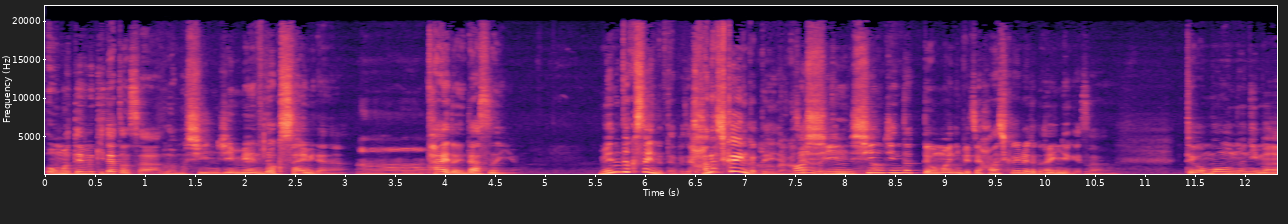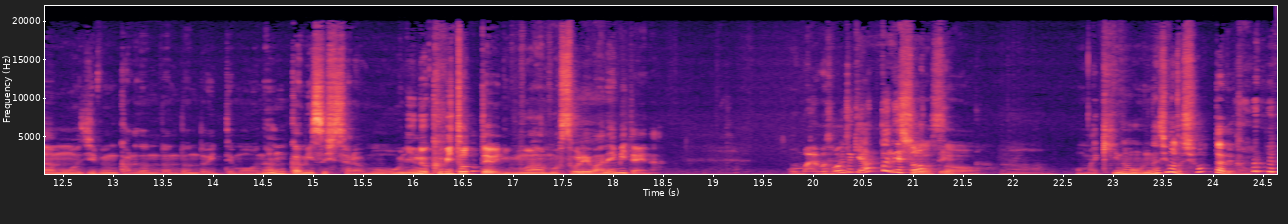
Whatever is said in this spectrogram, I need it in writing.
表向きだとさ、うわもう新人めんどくさいみたいなうん態度に出すんよ。めんどくさいんだったら別に話しかけんかったらいいじゃん。うん。別に新人だってお前に別に話しかけられたくないんだけどさ。って思うのにまあもう自分からどんどんどんどん言ってもうなんかミスしたらもう鬼の首取ったようにまあもうそれはねみたいな。お前もそういう時あったでしそうょってそう。うんお前昨日同じことしょったでと思って。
